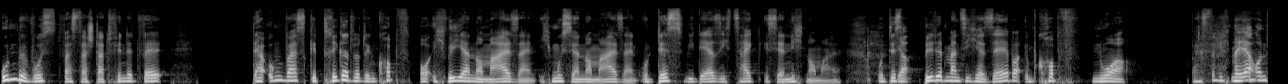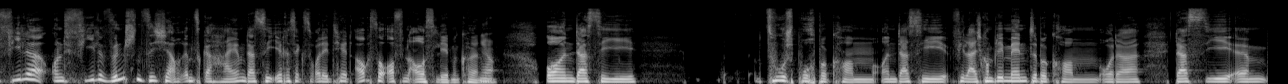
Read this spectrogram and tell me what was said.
unbewusst, was da stattfindet, weil da irgendwas getriggert wird im Kopf, oh, ich will ja normal sein, ich muss ja normal sein. Und das, wie der sich zeigt, ist ja nicht normal. Und das Ja. bildet man sich ja selber im Kopf nur. Weißt du, wie ich meine? Naja, und viele, und viele wünschen sich ja auch insgeheim, dass sie ihre Sexualität auch so offen ausleben können. Ja. Und dass sie Zuspruch bekommen und dass sie vielleicht Komplimente bekommen oder dass sie, ähm,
